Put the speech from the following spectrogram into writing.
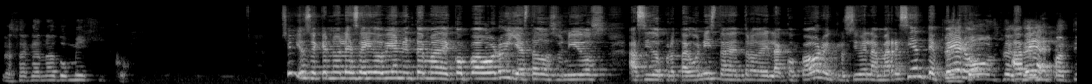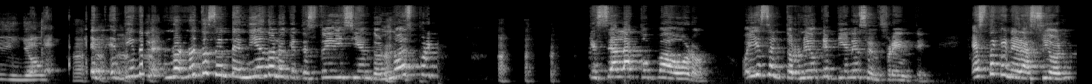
las ha ganado México? Sí, yo sé que no les ha ido bien en tema de Copa Oro y ya Estados Unidos ha sido protagonista dentro de la Copa Oro, inclusive la más reciente, pero Entonces, a ver, Patiño. Eh, eh, no, no estás entendiendo lo que te estoy diciendo, no es porque sea la Copa Oro, hoy es el torneo que tienes enfrente. Esta generación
